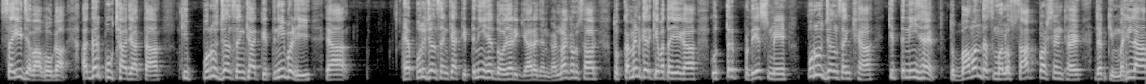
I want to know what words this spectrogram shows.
सही जवाब होगा। अगर पूछा जाता कि पुरुष जनसंख्या कितनी बढ़ी या या पूरी जनसंख्या कितनी है 2011 जनगणना के अनुसार तो कमेंट करके बताइएगा उत्तर प्रदेश में पुरुष जनसंख्या कितनी है। तो बावन दशमलव सात परसेंट है, जबकि महिला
